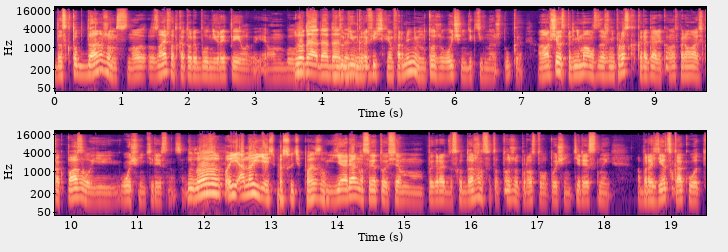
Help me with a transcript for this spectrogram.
Desktop Dungeons, но, знаешь, вот который был не рейтейловый, он был Ну да, да, да. с другим да, да. графическим оформлением, но тоже очень аддиктивная штука. Она вообще воспринималась даже не просто как рогалик, она воспринималась как пазл и очень интересно. Ну, оно и есть, по сути, пазл. Я реально советую всем поиграть в Discord Dungeons. Это тоже просто вот очень интересный образец, как вот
